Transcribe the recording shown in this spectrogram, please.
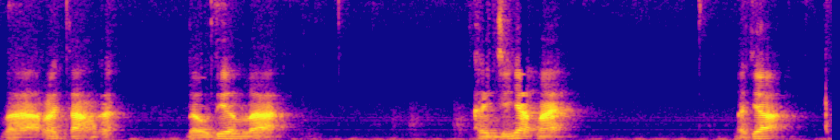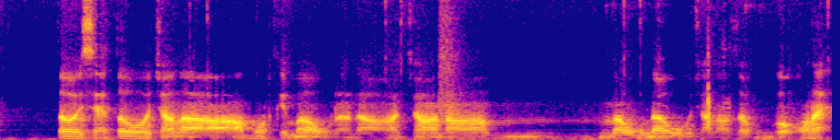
Và rectangle đầu tiên là hình chữ nhật này. Được chưa? Tôi sẽ tô cho nó một cái màu nào đó, cho nó màu nâu, cho nó giống gỗ này.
